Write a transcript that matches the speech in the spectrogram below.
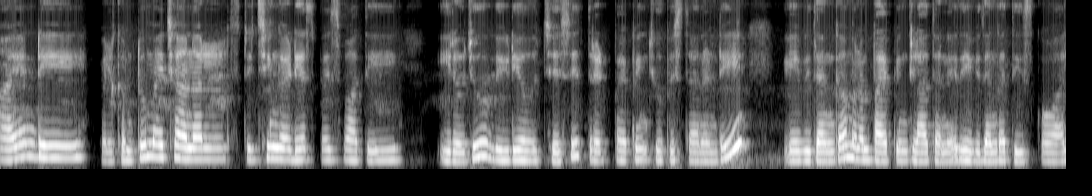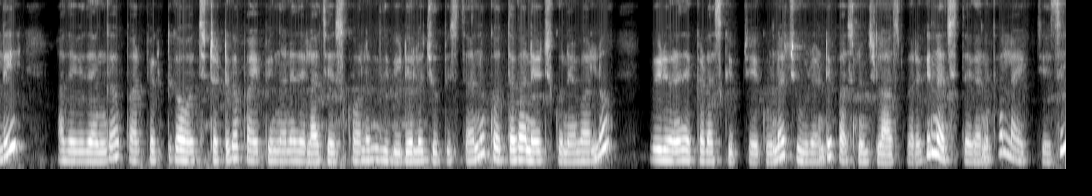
హాయ్ అండి. Welcome to my channel stitching ideas by Swathi. ఈరోజు వీడియో వచ్చేసి థ్రెడ్ పైపింగ్ చూపిస్తానండి. ఏ విధంగా మనం పైపింగ్ క్లాత్ అనేది ఏ విధంగా తీసుకోవాలి అదేవిధంగా పర్ఫెక్ట్గా వచ్చేటట్టుగా పైపింగ్ అనేది ఎలా చేసుకోవాలని ఇది వీడియోలో చూపిస్తాను. కొత్తగా నేర్చుకునే వాళ్ళు వీడియో అనేది ఎక్కడ స్కిప్ చేయకుండా చూడండి. ఫస్ట్ నుంచి లాస్ట్ వరకు నచ్చితే కనుక లైక్ చేసి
